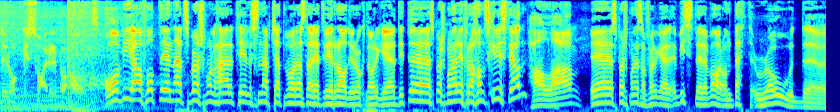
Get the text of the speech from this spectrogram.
Radio Rock svarer på alt Og vi har fått inn et spørsmål her til Snapchaten vår. Der heter vi Radio Rock Norge. Dette spørsmålet her er fra Hans Christian. Halla. Eh, spørsmålet er som følger. Hvis dere var on death road eh,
